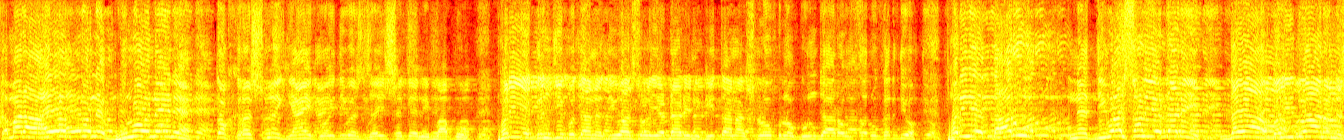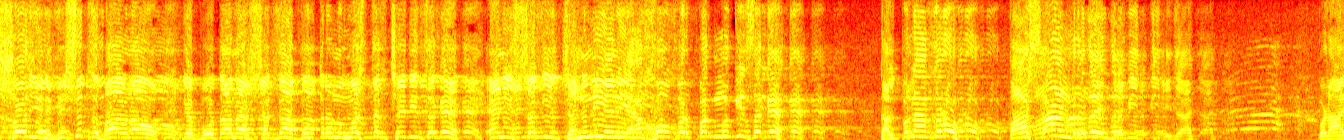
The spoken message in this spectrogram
તમારા આયતોને ભૂલો નહીં ને, તો કૃષ્ણ ક્યાંય કોઈ દિવસ જઈ શકે નહીં, બાપુ. ફરી એ ગંજી પોતાને દિવાસળી અડાડીને ગીતાના શ્લોકનો ગુંજારો શરૂ કરી દો ફરી એ દારૂ ને દિવાસળી અડાડી દયા, બલિદાન અને શૌર્યની વિશુદ્ધ ભાવનાઓ કે પોતાના સગા પુત્રનું મસ્તક છેદી શકે, એની સગી જનની એની આંખો ઉપર પગ મૂકી શકે. કલ્પના કરો, પાષાણ હૃદય દ્રવિત થઈ જાય. પણ આ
